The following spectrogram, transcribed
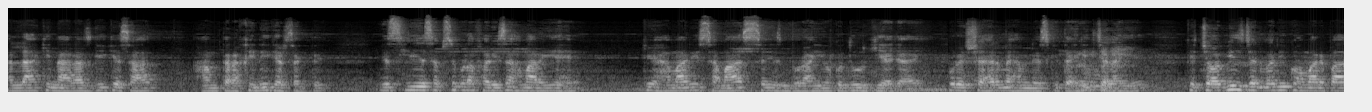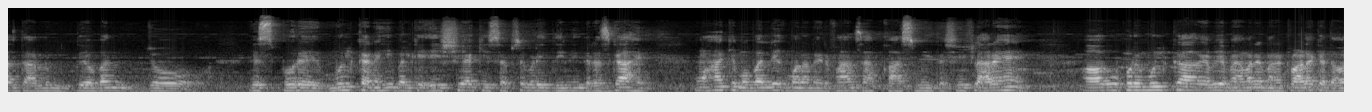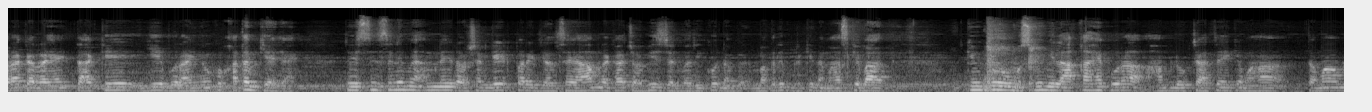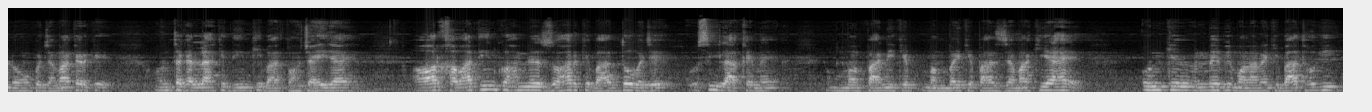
अल्लाह की नाराज़गी के साथ हम तरक्की नहीं कर सकते। इसलिए सबसे बड़ा फरीज़ा हमारा ये है कि हमारी समाज से इन बुराइयों को दूर किया जाए। पूरे शहर में हमने इसकी तहरीक चलाई है कि 24 जनवरी को हमारे पास दारुल देवबंद जो इस पूरे मुल्क का नहीं, बल्कि एशिया की सबसे बड़ी दीनी दरसगाह है वहाँ के मुबलिक मौलाना इरफान साहब कासमी तशरीफ़ ला रहे हैं और वो पूरे मुल्क का अभी हमारे मराठवाड़ा का दौरा कर रहे हैं ताकि ये बुराइयों को ख़त्म किया जाए। तो इस सिलसिले में हमने रोशन गेट पर एक जलसे आम रखा 24 जनवरी को मगरब की नमाज़ के बाद। क्योंकि वो मुस्लिम इलाका है पूरा, हम लोग चाहते हैं कि वहाँ तमाम लोगों को जमा करके उन तक अल्लाह के दीन की बात पहुँचाई जाए। और ख़वातीन को हमने जहर के बाद दो बजे उसी इलाके में पानी के, मुंबई के पास जमा किया है, उनके, उनमें भी मौलाना की बात होगी।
